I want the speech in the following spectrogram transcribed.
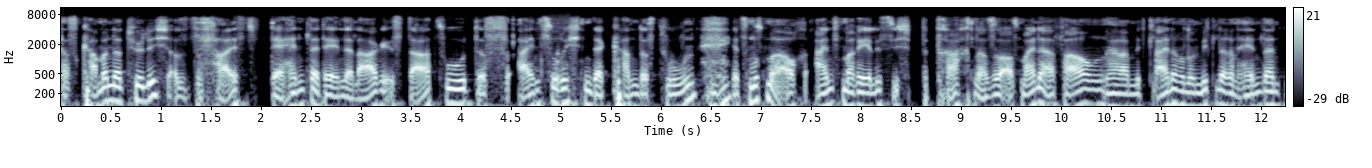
Das kann man natürlich. Also das heißt, der Händler, der in der Lage ist dazu, das einzurichten, der kann das tun. Mhm. Jetzt muss man auch eins mal realistisch betrachten. Also aus meiner Erfahrung äh, mit kleineren und mittleren Händlern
